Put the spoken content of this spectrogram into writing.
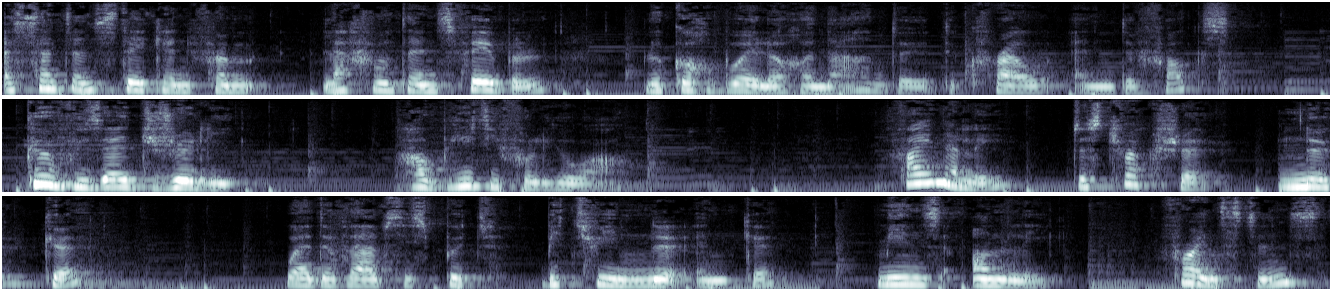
a sentence taken from La Fontaine's fable, Le corbeau et le renard, the, the crow and the fox, Que vous êtes jolie. How beautiful you are. Finally, the structure ne que, where the verb is put between ne and que, means only. For instance,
